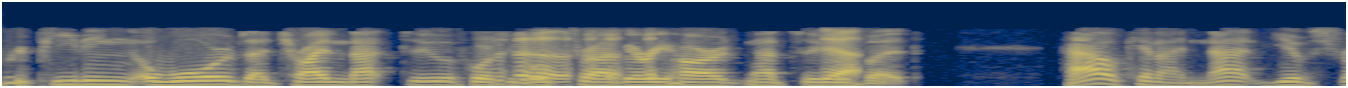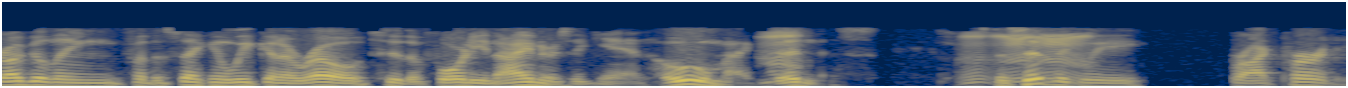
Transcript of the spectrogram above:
repeating awards. I try not to. Of course, we both try very hard not to. Yeah. But how can I not give struggling for the second week in a row to the 49ers again? Oh, my Mm. goodness. Mm-mm-mm. Specifically, Brock Purdy,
